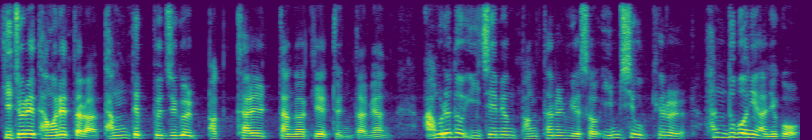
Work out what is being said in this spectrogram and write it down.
기존의 당원에 따라 당대표직을 박탈당하게 된다면 아무래도 이재명 방탄을 위해서 임시국회를 한두 번이 아니고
